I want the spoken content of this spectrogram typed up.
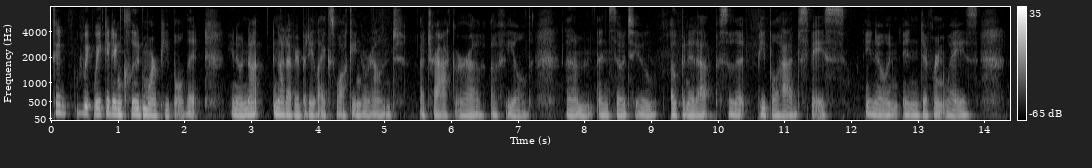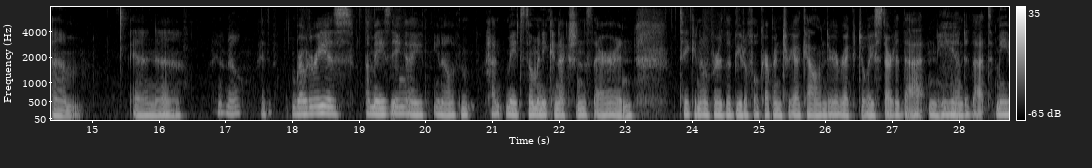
could we, we could include more people. That you know, not not everybody likes walking around a track or a, a field, um, and so to open it up so that people had space, you know, in, in different ways, um, and uh, I don't know. Rotary is amazing. I, you know, have had made so many connections there and taken over the beautiful Carpinteria calendar. Rick Joy started that, and he handed that to me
